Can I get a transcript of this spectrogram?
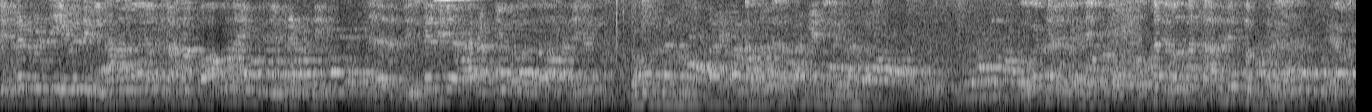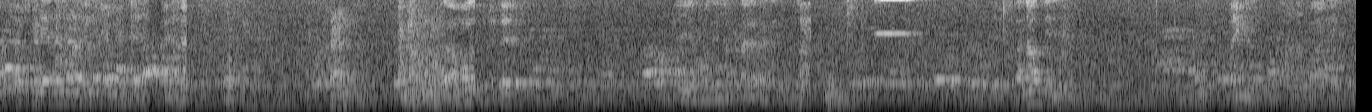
చెప్పినటువంటి ఏవైతే విధానాలు ఉన్నాయో చాలా బాగున్నాయి. మీరు చెప్పినటువంటి sincerely adapt your suggestions Ramesh ఇదంతా గవర్నర్ అంటే ఒకసారి ఎవరన్నా చాలా తీసుకోండి ఇక్కడ ఏదైనా మీకు చూపించారు దామోదర్ ఎస్ఎస్ అయ్యో, మళ్ళీ నిలబడాలి. సనావుద్దీన్ థ్యాంక్ యూ బాగా చేస్తారు.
